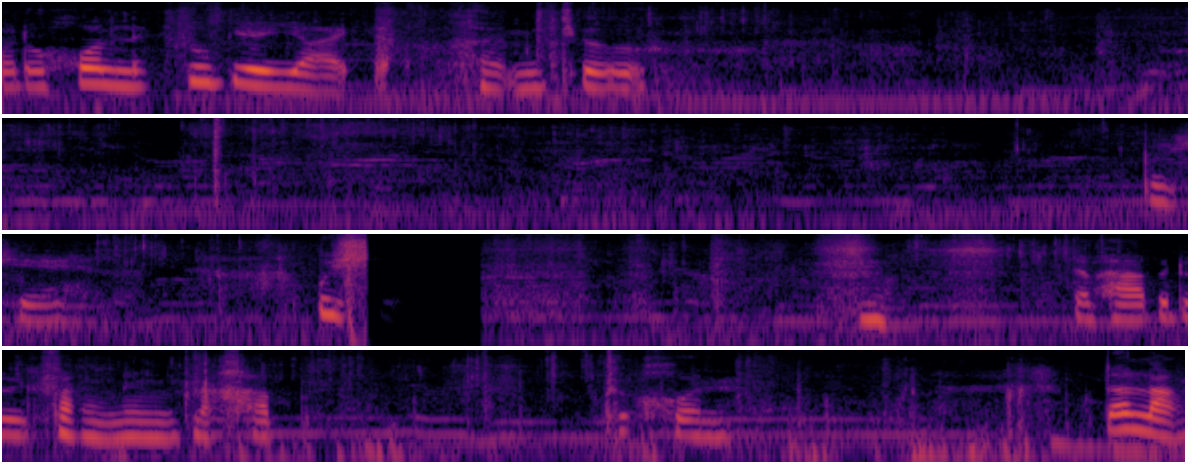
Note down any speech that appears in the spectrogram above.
ว์ทุกคนเลยลูกใหญ่ๆอะหาไม่เจอโอเคอุ้ยจะพาไปดูอีกฝั่งหนึ่งนะครับ ทุกคนด้านหลัง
